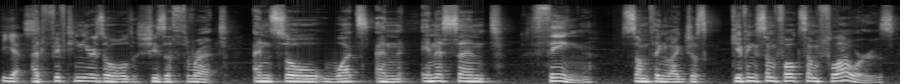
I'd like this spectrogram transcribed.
Yes. At 15 years old, she's a threat. And so, what's an innocent thing, something like just giving some folks some flowers,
